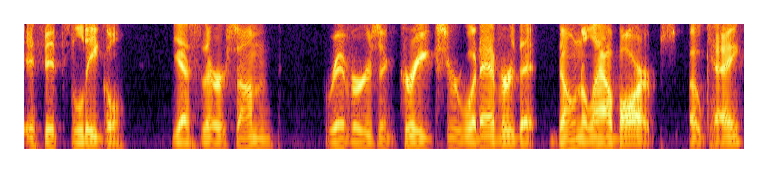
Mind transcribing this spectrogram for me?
if it's legal? Yes, there are some rivers and creeks or whatever that don't allow barbs. Okay,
